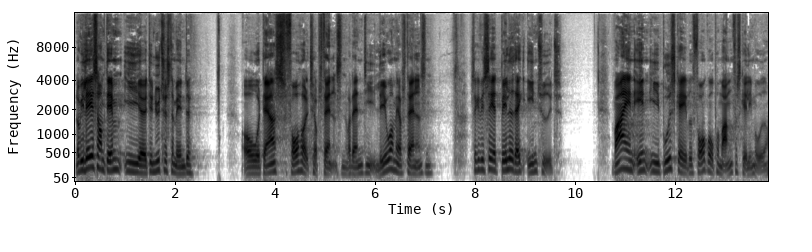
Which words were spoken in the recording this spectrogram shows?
Når vi læser om dem i øh, det nye testamente, og deres forhold til opstandelsen, hvordan de lever med opstandelsen, så kan vi se, at billedet er ikke entydigt. Vejen ind i budskabet foregår på mange forskellige måder.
